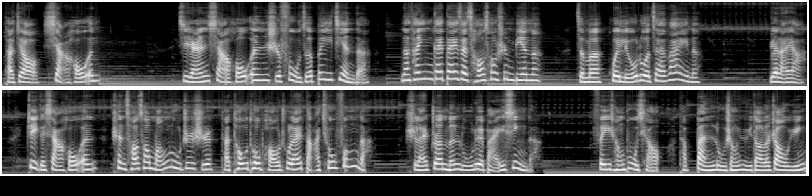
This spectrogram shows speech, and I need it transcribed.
他叫夏侯恩。既然夏侯恩是负责背剑的，那他应该待在曹操身边呢，怎么会流落在外呢？原来呀，这个夏侯恩趁曹操忙碌之时，他偷偷跑出来打秋风的。是来专门掳掠百姓的，非常不巧，他半路上遇到了赵云，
